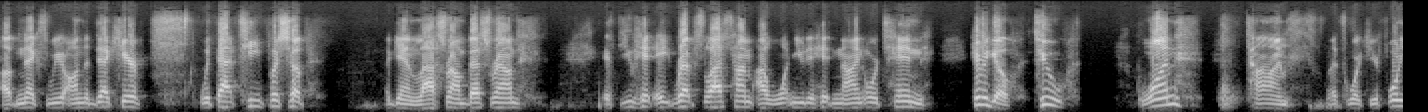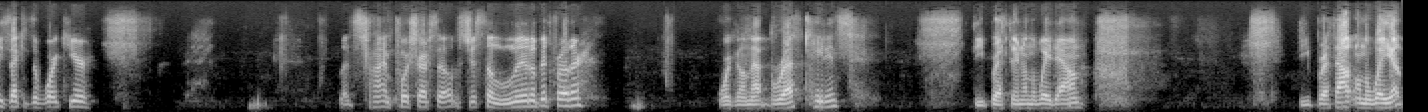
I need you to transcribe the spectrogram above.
Up next, we are on the deck here with that T push-up. Again, last round, best round. If you hit eight reps last time, I want you to hit nine or 10. Here we go. Two, one, time. Let's work here. 40 seconds of work here. Let's try and push ourselves just a little bit further. Working on that breath cadence. Deep breath in on the way down. Deep breath out on the way up.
